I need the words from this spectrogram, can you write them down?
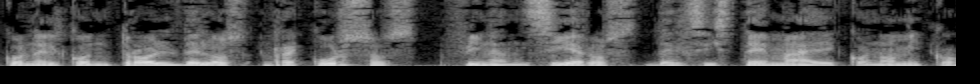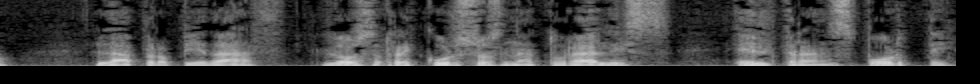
Con el control de los recursos financieros del sistema económico, la propiedad, los recursos naturales, el transporte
